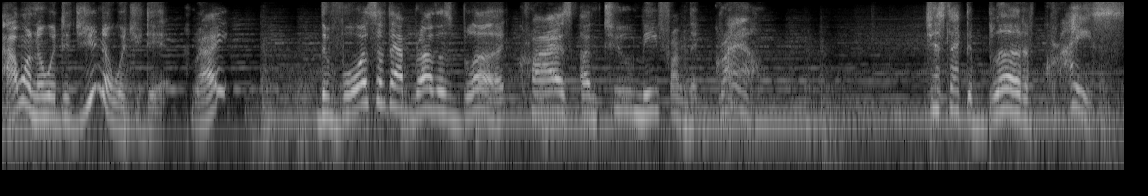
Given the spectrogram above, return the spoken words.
I want to know what did you know what you did, right? The voice of that brother's blood cries unto me from the ground, just like the blood of Christ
